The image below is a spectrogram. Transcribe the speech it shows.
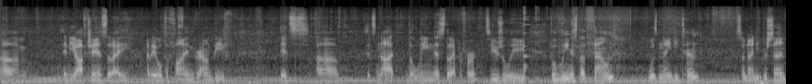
Um, in the off chance that I am able to find ground beef, it's um, it's not the leanness that I prefer. It's usually the leanest I've found was 90-10, so 90%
